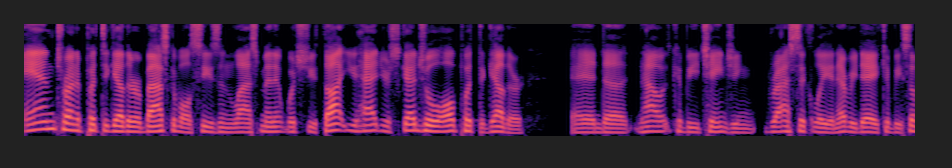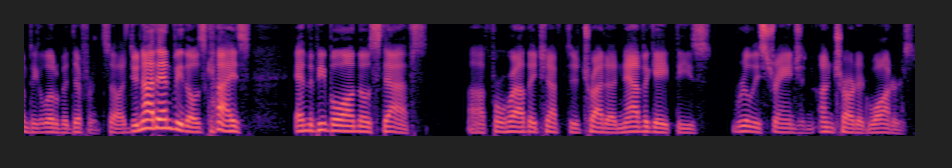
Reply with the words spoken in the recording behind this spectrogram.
and trying to put together a basketball season last minute, which you thought you had your schedule all put together. And uh, now it could be changing drastically, and every day it could be something a little bit different. So I do not envy those guys and the people on those staffs uh, for how they have to try to navigate these really strange and uncharted waters.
